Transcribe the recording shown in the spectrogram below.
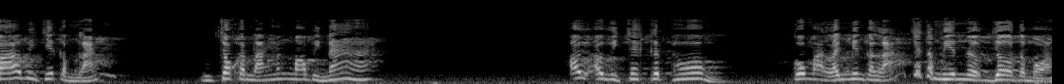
បើវាជាកម្លាំងចុះកម្លាំងហ្នឹងមកពីណាឲ្យឲ្យវាចេះគិតផងកុំអាឡែងមានកម្លាំងចេះតែមានយកតែហ្មង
